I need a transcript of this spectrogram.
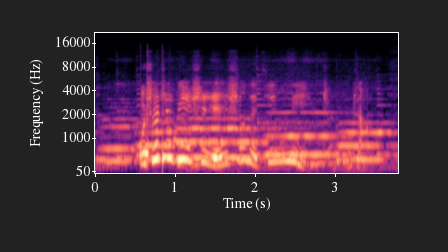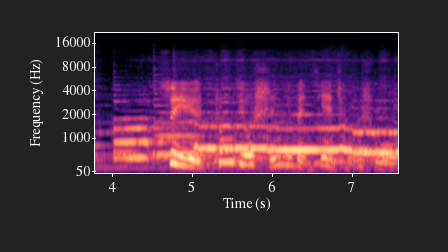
结。我说这便是人生的经历与成长。岁月终究使你稳健成熟，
